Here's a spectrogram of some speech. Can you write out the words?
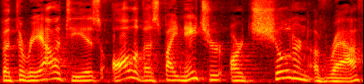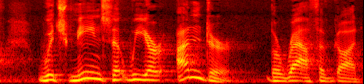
but the reality is all of us by nature are children of wrath, which means that we are under the wrath of God.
